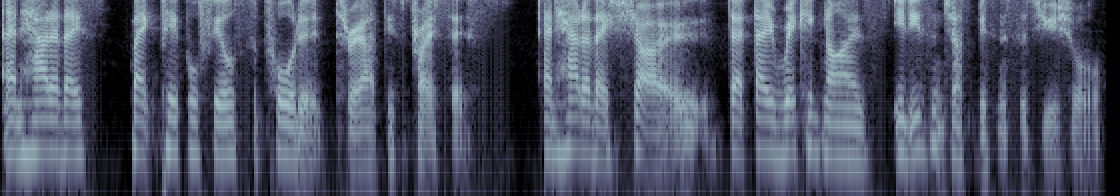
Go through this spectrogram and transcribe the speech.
And how do they make people feel supported throughout this process? And how do they show that they recognise it isn't just business as usual?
